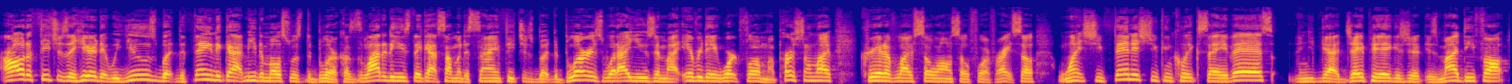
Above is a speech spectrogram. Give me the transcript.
all the features are here that we use, but the thing that got me the most was the blur because a lot of these, they got some of the same features, but the blur is what I use in my everyday workflow, my personal life, creative life, so on and so forth, right? So once you finish, you can click save as and you got JPEG is your, is my default.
